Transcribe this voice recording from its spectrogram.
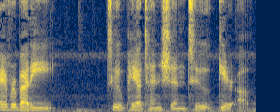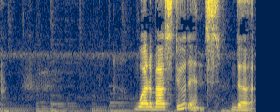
everybody to pay attention to gear up. What about students, the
